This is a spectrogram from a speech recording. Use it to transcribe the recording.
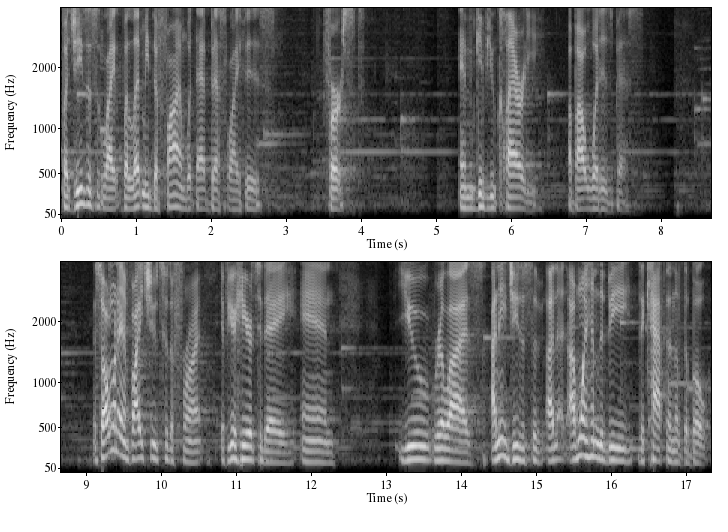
But Jesus is like, but let me define what that best life is first and give you clarity about what is best. And so I want to invite you to the front. If you're here today and you realize, I need Jesus to, I, I want him to be the captain of the boat.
